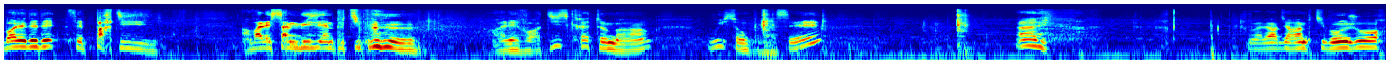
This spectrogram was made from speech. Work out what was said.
Bon les Dédés, c'est parti. On va aller s'amuser un petit peu. On va aller voir discrètement où ils sont placés. Allez. On va leur dire un petit bonjour.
